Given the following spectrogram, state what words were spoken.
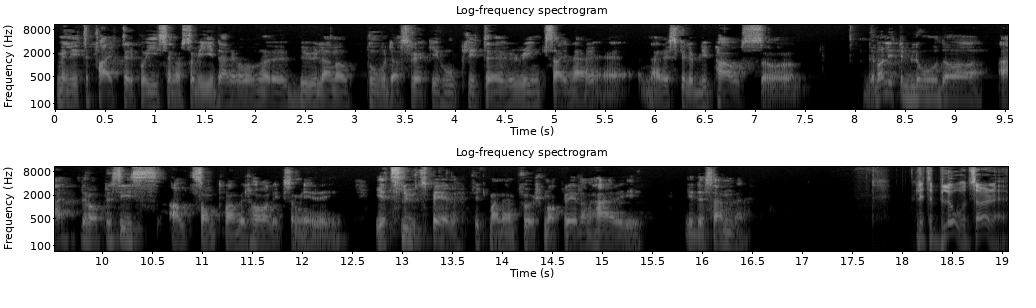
med lite fighter på isen och så vidare. Och eh, Bulan och Bodas rök ihop lite ringside när, eh, när det skulle bli paus. Och det var lite blod och nej, det var precis allt sånt man vill ha liksom, i, i ett slutspel. Fick man en försmak redan här i, i december. Lite blod, sa du det?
